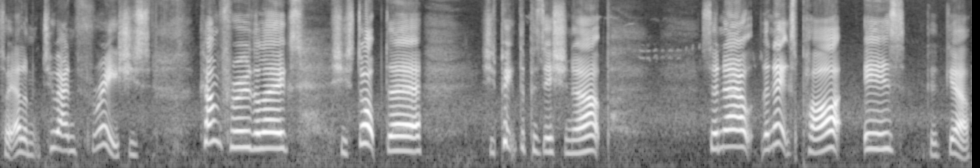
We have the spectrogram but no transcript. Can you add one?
Sorry, element two and three. She's come through the legs. She stopped there. She's picked the position up. So now the next part is, good girl,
